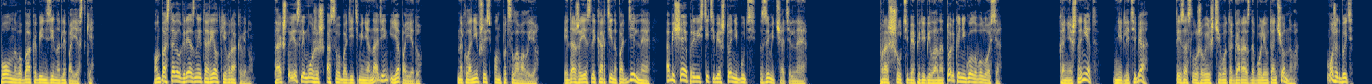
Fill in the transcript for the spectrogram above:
полного бака бензина для поездки. Он поставил грязные тарелки в раковину. Так что если можешь освободить меня на день, я поеду. Наклонившись, он поцеловал ее. И даже если картина поддельная, обещаю привезти тебе что-нибудь замечательное». «Прошу тебя», — перебила она, — «только не голову лося». «Конечно нет, не для тебя. Ты заслуживаешь чего-то гораздо более утонченного. Может быть,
